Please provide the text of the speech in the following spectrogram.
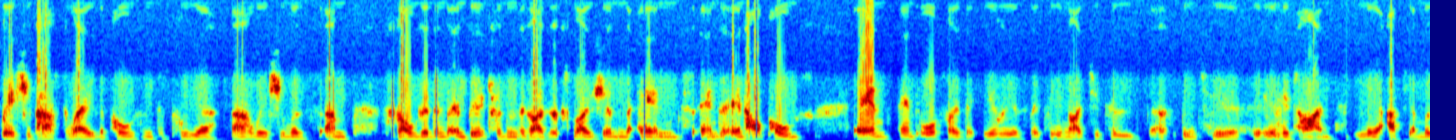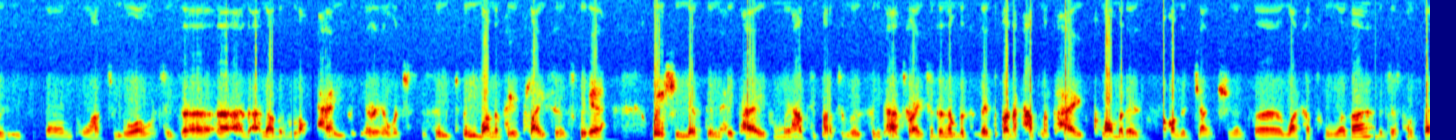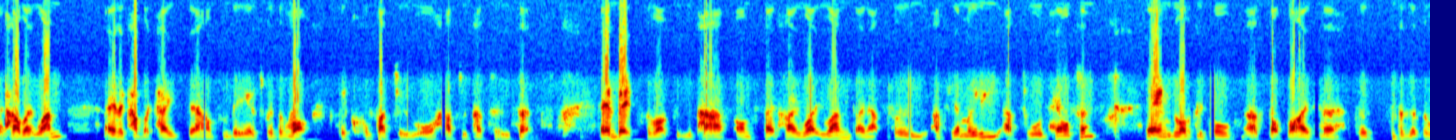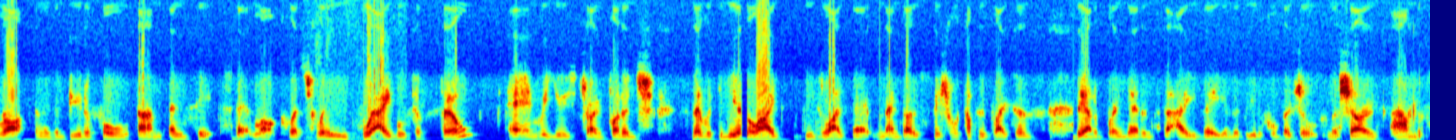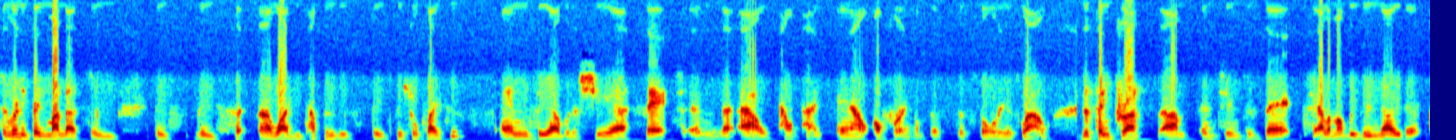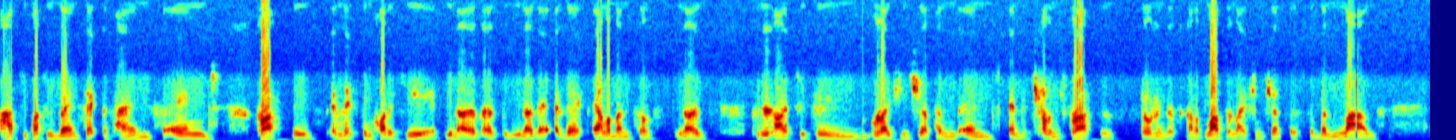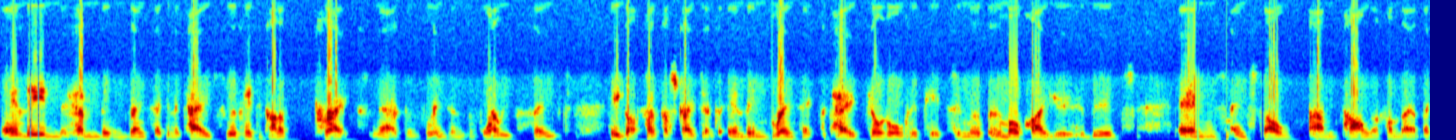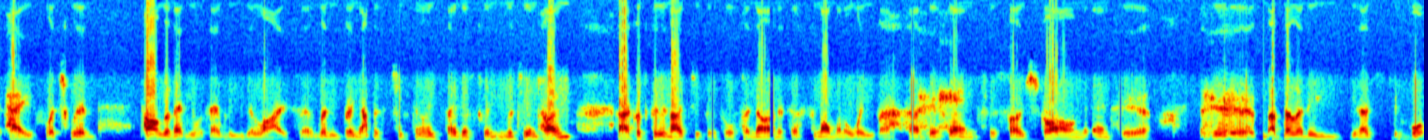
where she passed away, the pools in Te Puia, uh, where she was um, scalded and, and burnt within the geyser explosion, and, and, and hot pools and and also the areas where Te Ngaituku uh, spent her, her, her time near Atiamuri and Pohaturoa, which is a, a, another rock cave area, which is perceived to be one of her places where where she lived in her cave and where Hatupatu was incarcerated, and it was it's about a couple of cave kilometres on the junction of the Waikato River, but just on State Highway 1, and a couple of caves down from there is where the rock, the Kōhatu or Hatupatu sits and that's the rock that you pass on State Highway 1 going up through Atiamuri up towards Hamilton. And a lot of people uh, stop by to, to visit the rock, and there's a beautiful um, inset to that rock, which we were able to film, and we used drone footage so that we could visualize, visualize that and those special tapu places, be able to bring that into the AV and the beautiful visuals in the show. Um, to really bring mana to these, these uh, tapu, these, these special places and be able to share that in our outtake and our offering of the, story as well. The thing for us um, in terms of that element, we do know that Hatupatu ransacked the cave, and for us, there's, and that's been quite a here, you know, uh, you know that, that element of, you know, Kurungaituku relationship and, and, and the challenge for us is building this kind of love relationship, this forbidden love, and then him being ransacking the cave. So we've had to kind of create narrative reasons of why we perceived he got so frustrated and then ransacked the cave, killed all her pets, her, her mokai, her, birds, and, and stole um, taonga from the, the cave, which would taonga that he was able to utilise to really bring up his chieftainly status when he returned home. Because uh, Kurenaitu was also known as a phenomenal weaver. Uh, her hands were so strong and her her ability, you know,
